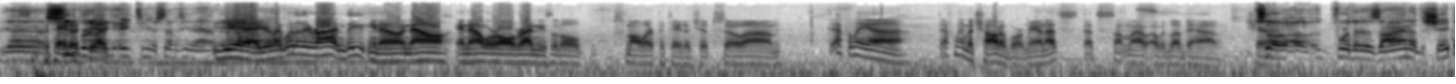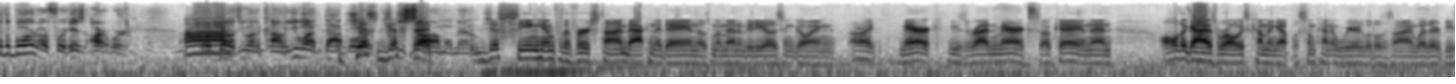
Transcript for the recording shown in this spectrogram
Yeah, yeah. potato super chips. like 18 or 17 and a half. yeah, you're like, what are they riding? These, you know, and now and now we're all riding these little smaller potato chips. So um, definitely, uh, definitely Machado board, man. That's that's something I, I would love to have. Cherish. So uh, for the design of the shape of the board, or for his artwork, Uh, or both? You want to comment? You want that board? just you just saw that, momentum. just seeing him for the first time back in the day in those momentum videos and going, all right, Merrick, he's riding Merricks, okay, and then all the guys were always coming up with some kind of weird little design, whether it be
